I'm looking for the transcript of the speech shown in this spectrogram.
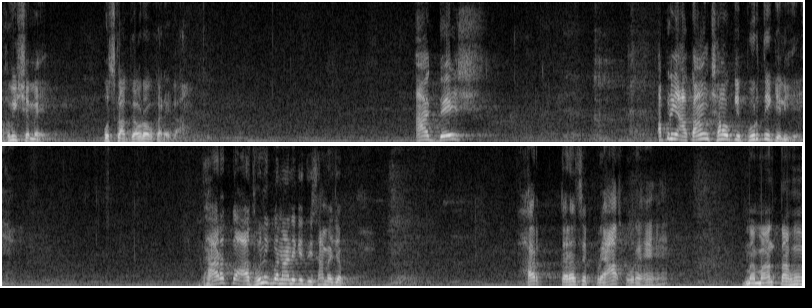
भविष्य में उसका गौरव करेगा। आज देश अपनी आकांक्षाओं की पूर्ति के लिए भारत को आधुनिक बनाने की दिशा में जब हर तरह से प्रयास हो रहे हैं, मैं मानता हूँ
